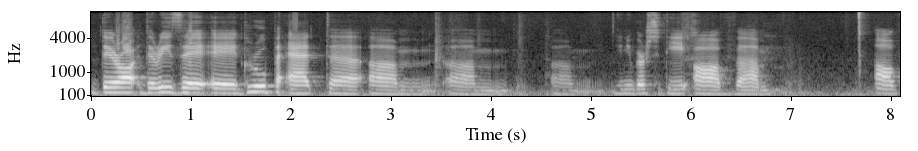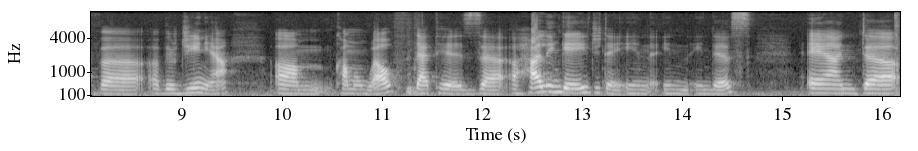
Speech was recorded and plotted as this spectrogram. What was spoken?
there, are, there is a, a group at uh, um, um, um University of, um, of uh, Virginia, um, Commonwealth, that is uh, highly engaged in, in, in this. And uh,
